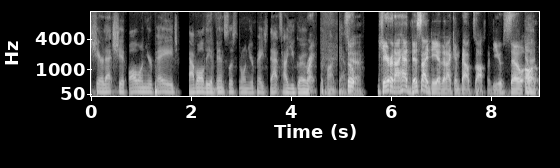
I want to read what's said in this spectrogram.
Share that shit all on your page. Have all the events listed on your page. That's how you grow Right. the podcast. So- yeah. Jared, I had this idea that I can bounce off of you. So Go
